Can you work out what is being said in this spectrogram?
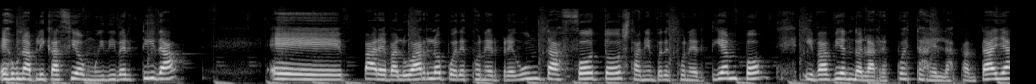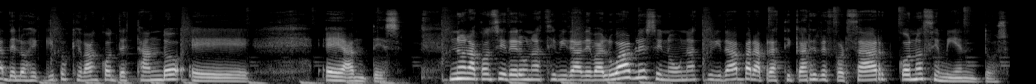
Es una aplicación muy divertida. Eh, para evaluarlo puedes poner preguntas, fotos, también puedes poner tiempo y vas viendo las respuestas en las pantallas de los equipos que van contestando eh, eh, antes. No la considero una actividad evaluable, sino una actividad para practicar y reforzar conocimientos.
